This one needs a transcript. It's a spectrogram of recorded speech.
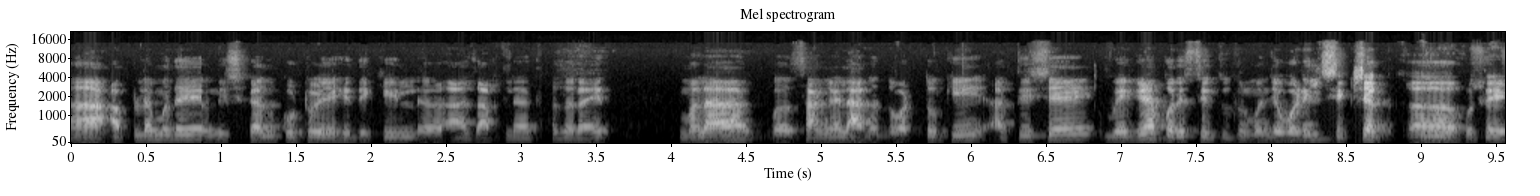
आपल्यामध्ये निशिकांत कोठुळे हे देखील आज आपल्यात हजर आहेत. मला सांगायला आनंद वाटतो की अतिशय वेगळ्या परिस्थितीतून म्हणजे वडील शिक्षक हो, होते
